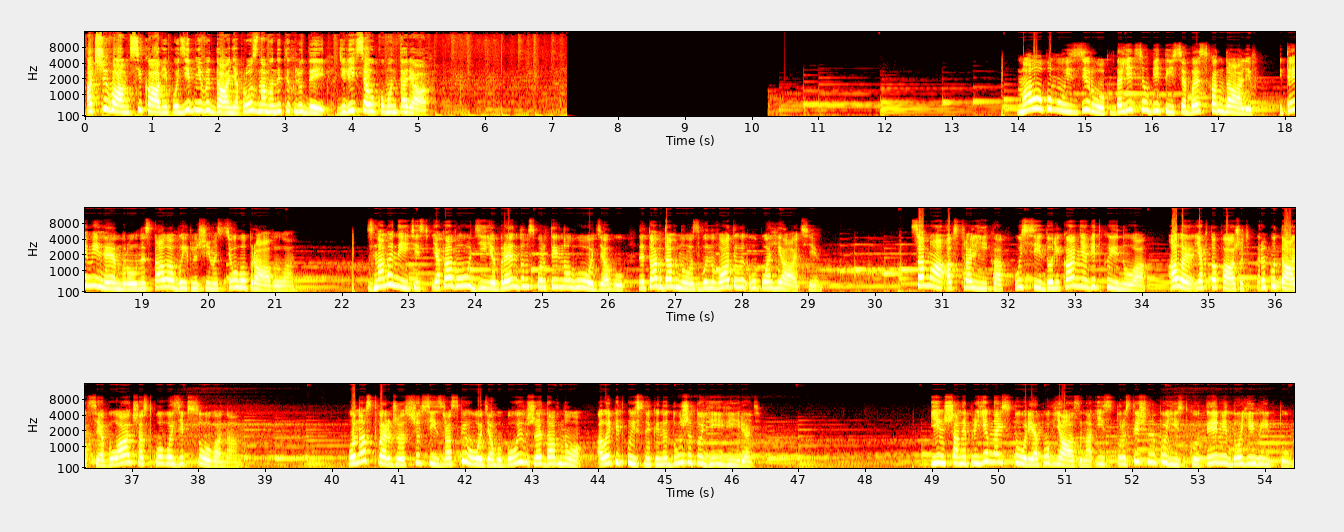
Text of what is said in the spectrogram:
А чи вам цікаві подібні видання про знаменитих людей? Діліться у коментарях. Мало кому із зірок вдається обійтися без скандалів, і Темі Гемброу не стала виключенням з цього правила. Знаменитість, яка володіє брендом спортивного одягу, не так давно звинуватили у плагіаті. Сама австралійка усі дорікання відкинула, але, як то кажуть, репутація була частково зіпсована. Вона стверджує, що ці зразки одягу були вже давно, але підписники не дуже тоді й вірять. Інша неприємна історія пов'язана із туристичною поїздкою темі до Єгипту.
